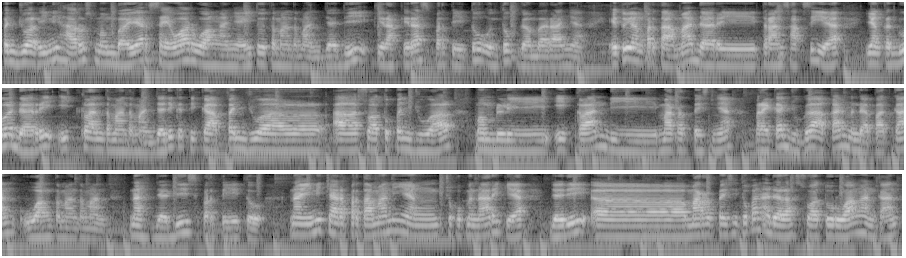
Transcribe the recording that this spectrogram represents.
penjual ini harus membayar sewa ruangannya itu teman-teman. Jadi kira-kira seperti itu untuk gambarannya. Itu yang pertama dari transaksi ya. Yang kedua dari iklan teman-teman. Jadi ketika penjual uh, suatu penjual membeli iklan di marketplace-nya mereka juga akan mendapatkan uang teman-teman. Nah jadi seperti itu. Nah ini cara pertama nih yang cukup menarik ya. Jadi uh, marketplace itu kan adalah suatu ruangan kan?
